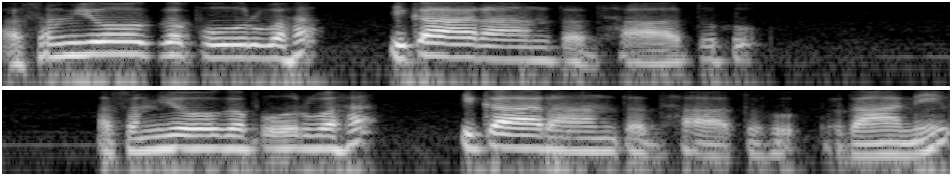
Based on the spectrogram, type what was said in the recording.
असंयोगपूर्वः इकारान्तधातुः। असंयोगपूर्वः इकारान्तधातुः। तदानीम्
